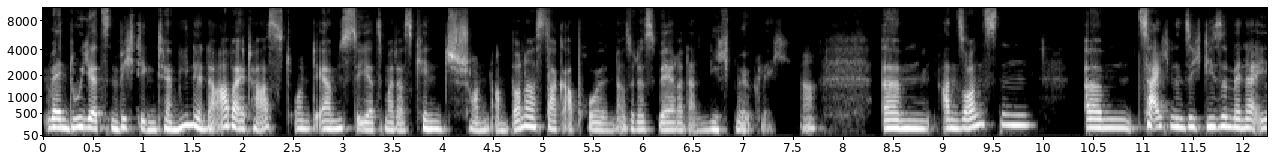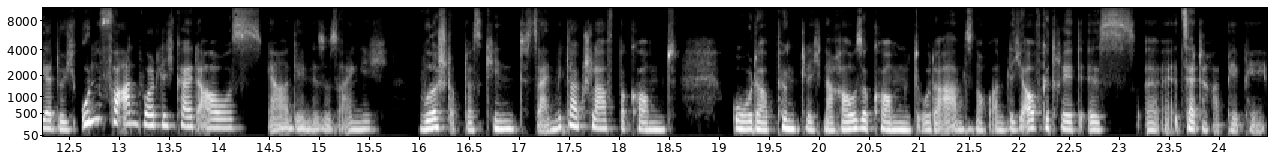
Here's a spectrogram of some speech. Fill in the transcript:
wenn du jetzt einen wichtigen Termin in der Arbeit hast und er müsste jetzt mal das Kind schon am Donnerstag abholen, also das wäre dann nicht möglich. Ja. Ähm, ansonsten ähm, zeichnen sich diese Männer eher durch Unverantwortlichkeit aus. Ja, denen ist es eigentlich wurscht, ob das Kind seinen Mittagsschlaf bekommt oder pünktlich nach Hause kommt oder abends noch ordentlich aufgedreht ist, äh, etc. pp.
